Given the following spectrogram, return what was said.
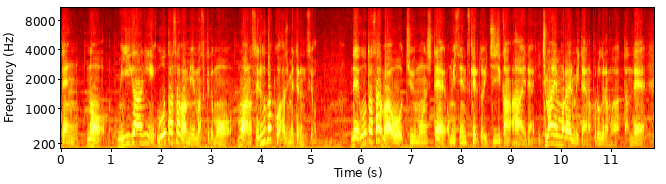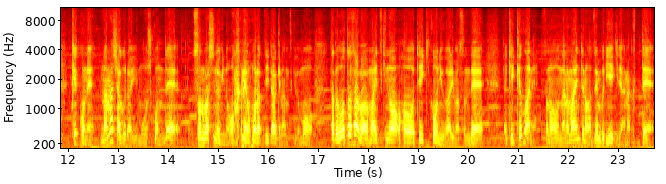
店の右側にウォーターサーバー見えますけどももうあのセルフバックを始めてるんですよ。でウォーターサーバーを注文してお店につけると1時間あいや1万円もらえるみたいなプログラムがあったんで結構ね7社ぐらい申し込んでその場しのぎのお金をもらっていたわけなんですけどもただウォーターサーバーは毎月の定期購入がありますんで結局はねその7万円っていうのが全部利益ではなくって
